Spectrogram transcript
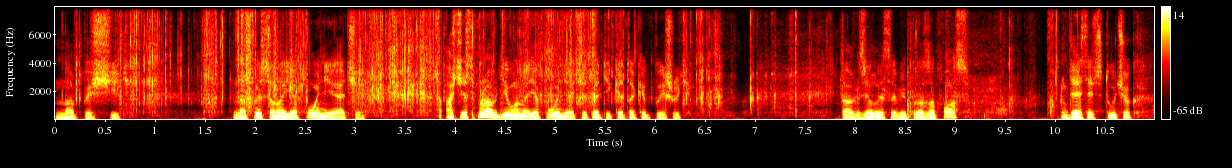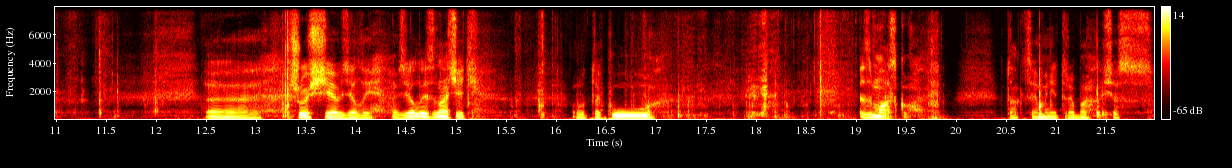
Напишіть. Написано Японія чи а чи справді вона Японія, чи то тільки таки пишуть. Так, взяли собі про запас. 10 штучок. Е, Що ще взяли? Взяли, значить, отаку змазку. Так, це мені треба зараз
